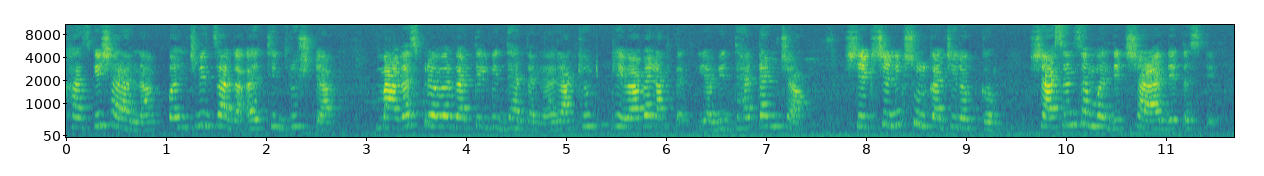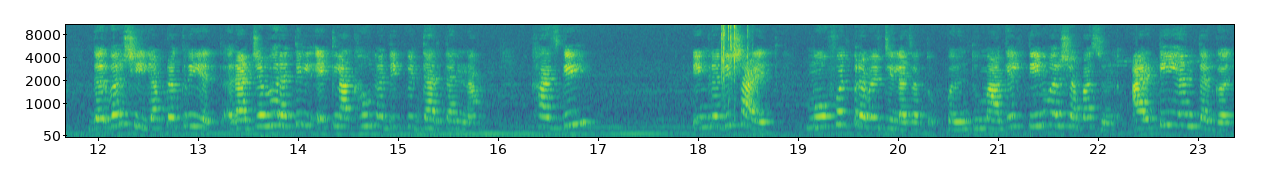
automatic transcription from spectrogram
खासगी शाळांना पंचवीस जागा आर्थिकदृष्ट्या मागास प्रवर्गातील विद्यार्थ्यांना राखीव ठेवाव्या लागतात. या विद्यार्थ्यांच्या शैक्षणिक शुल्काची रक्कम शासन संबंधित शाळा देत असते. दरवर्षी या प्रक्रियेत राज्यभरातील एक लाखाहून अधिक विद्यार्थ्यांना खासगी इंग्रजी शाळेत मोफत प्रवेश दिला जातो. परंतु मागील तीन वर्षापासून आरटीई अंतर्गत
